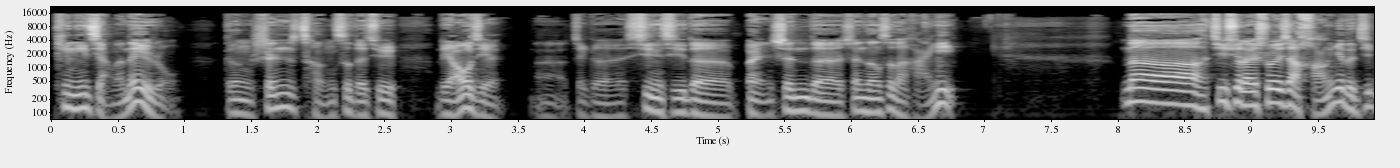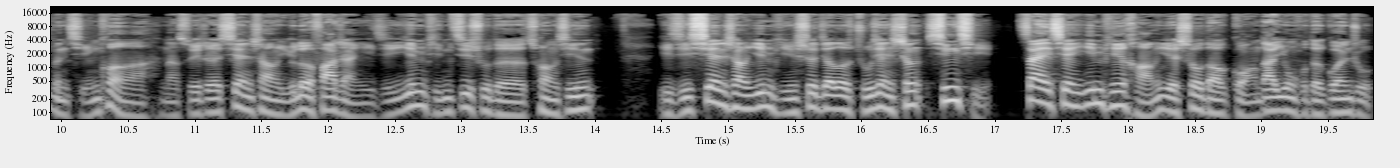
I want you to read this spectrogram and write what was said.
听你讲的内容，更深层次的去了解啊这个信息的本身的深层次的含义。那继续来说一下行业的基本情况啊。那随着线上娱乐发展以及音频技术的创新，以及线上音频社交的逐渐升兴起，在线音频行业受到广大用户的关注。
